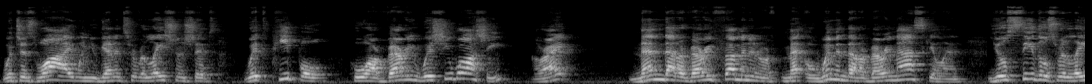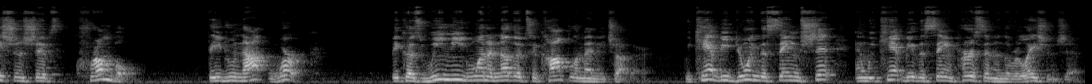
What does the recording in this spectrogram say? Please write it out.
Which is why when you get into relationships with people who are very wishy-washy, all right? Men that are very feminine or, or women that are very masculine, you'll see those relationships crumble. They do not work because we need one another to complement each other. We can't be doing the same shit and we can't be the same person in the relationship.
